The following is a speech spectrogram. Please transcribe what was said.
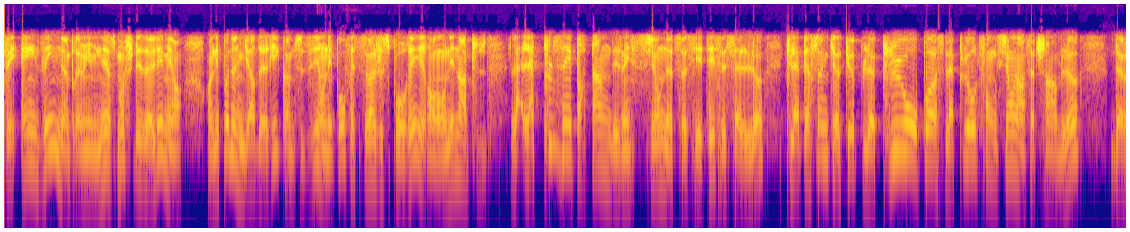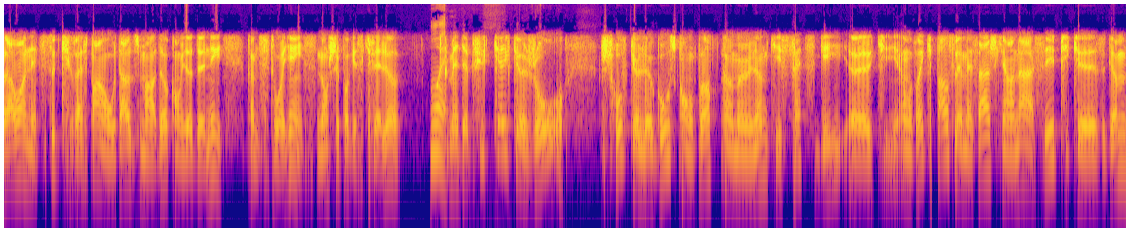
c'est indigne d'un premier ministre. Moi, je suis désolé, mais on n'est pas dans une garderie, comme tu dis. On n'est pas au festival juste pour rire. On est dans la, plus importante des institutions de notre société, c'est celle-là. Puis la personne qui occupe le plus haut poste, la plus haute fonction dans cette chambre-là, devrait avoir une attitude qui correspond en hauteur du mandat qu'on lui a donné comme citoyen. Sinon, je sais pas qu'est-ce qu'il fait là. Mais depuis quelques jours, je trouve que Legault se comporte comme un homme qui est fatigué, euh, qui on dirait qu'il passe le message qu'il en a assez, puis que c'est comme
